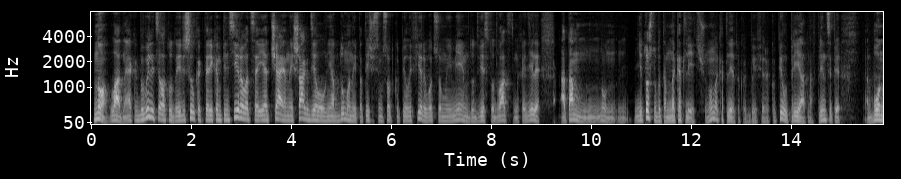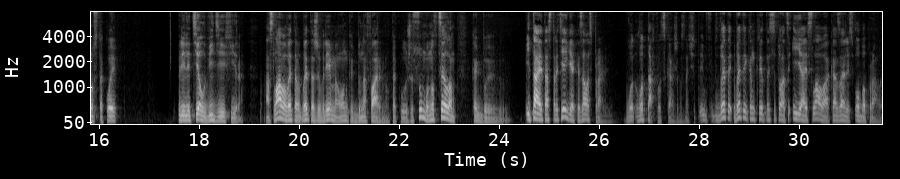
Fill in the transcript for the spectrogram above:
Но, ладно, я как бы вылетел оттуда и решил как-то рекомпенсироваться, и отчаянный шаг делал, необдуманный, по 1700 купил эфир, и вот что мы имеем, до 220 мы ходили, а там, ну, не то чтобы там на котлетищу, ну, на котлету как бы эфиры купил, приятно, в принципе, бонус такой прилетел в виде эфира. А Слава в это, в это же время, он как бы нафармил такую же сумму, но в целом, как бы, и та, и та стратегия оказалась правильной. Вот, вот так вот скажем, значит. В, этой, в этой конкретной ситуации и я, и Слава оказались оба правы.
